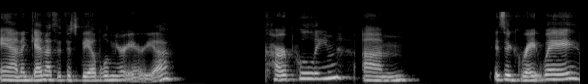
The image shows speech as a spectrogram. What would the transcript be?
and again, as if it's available in your area. Carpooling, um, is a great way.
